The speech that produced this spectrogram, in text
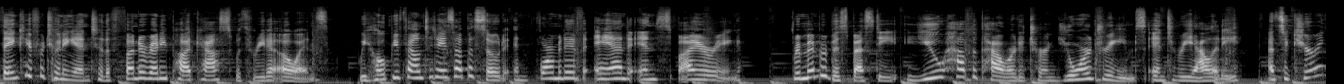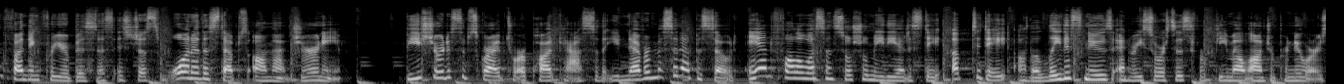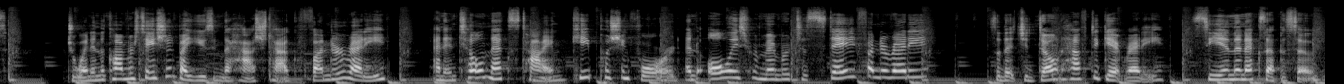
Thank you for tuning in to the FundHer Ready podcast with Rita Owens. We hope you found today's episode informative and inspiring. Remember, Biz Bestie, you have the power to turn your dreams into reality, and securing funding for your business is just one of the steps on that journey. Be sure to subscribe to our podcast so that you never miss an episode and follow us on social media to stay up to date on the latest news and resources for female entrepreneurs. Join in the conversation by using the hashtag FundHerReady. And until next time, keep pushing forward and always remember to stay FundHer Ready so that you don't have to get ready. See you in the next episode.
